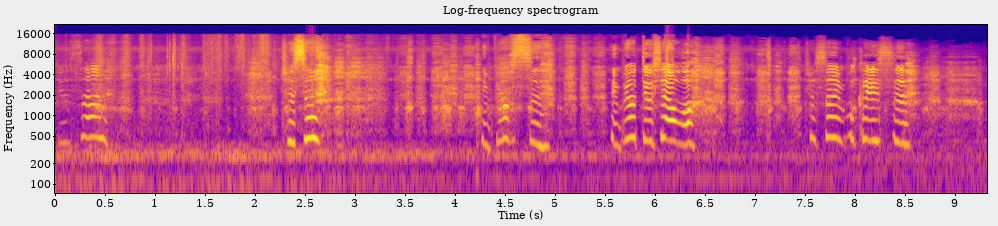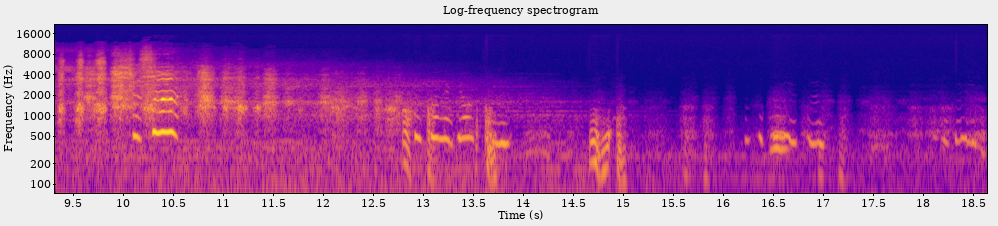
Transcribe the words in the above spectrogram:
杰森，杰森，你不要死，你不要丢下我。杰森，你不可以死！杰森，杰森，你不要死！你不可以死！不可以死！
